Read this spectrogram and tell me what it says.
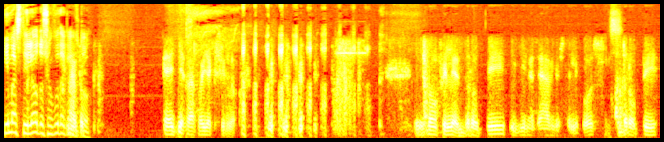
Είμαστε στη Λέοντος Σοφού 18. Εκεί θα έχω για ξύλο. λοιπόν, φίλε, ντροπή που γίνεται άδειος τελικός. Ντροπή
